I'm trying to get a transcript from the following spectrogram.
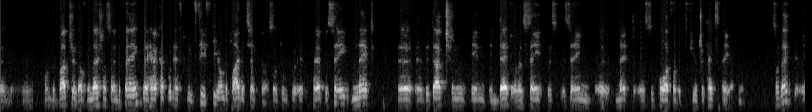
uh, on the budget of the National Central Bank, the haircut would have to be 50 on the private sector. So to, to have the same net uh, uh, reduction in, in debt or the same, the same uh, net uh, support for the future taxpayer. So that uh,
